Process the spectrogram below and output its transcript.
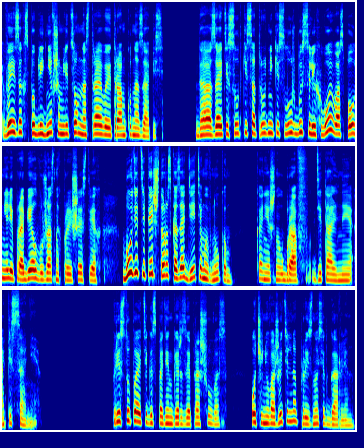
Вейзах с побледневшим лицом настраивает рамку на запись. Да, за эти сутки сотрудники службы с лихвой восполнили пробел в ужасных происшествиях. Будет теперь что рассказать детям и внукам. Конечно, убрав детальные описания. «Приступайте, господин Герзе, прошу вас», очень уважительно произносит Гарлин.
